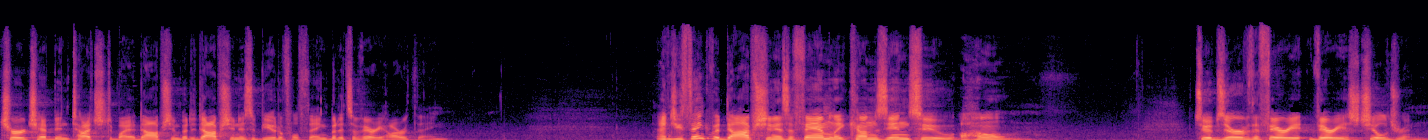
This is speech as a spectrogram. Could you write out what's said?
church have been touched by adoption, but adoption is a beautiful thing, but it's a very hard thing. And you think of adoption as a family comes into a home to observe the various children.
